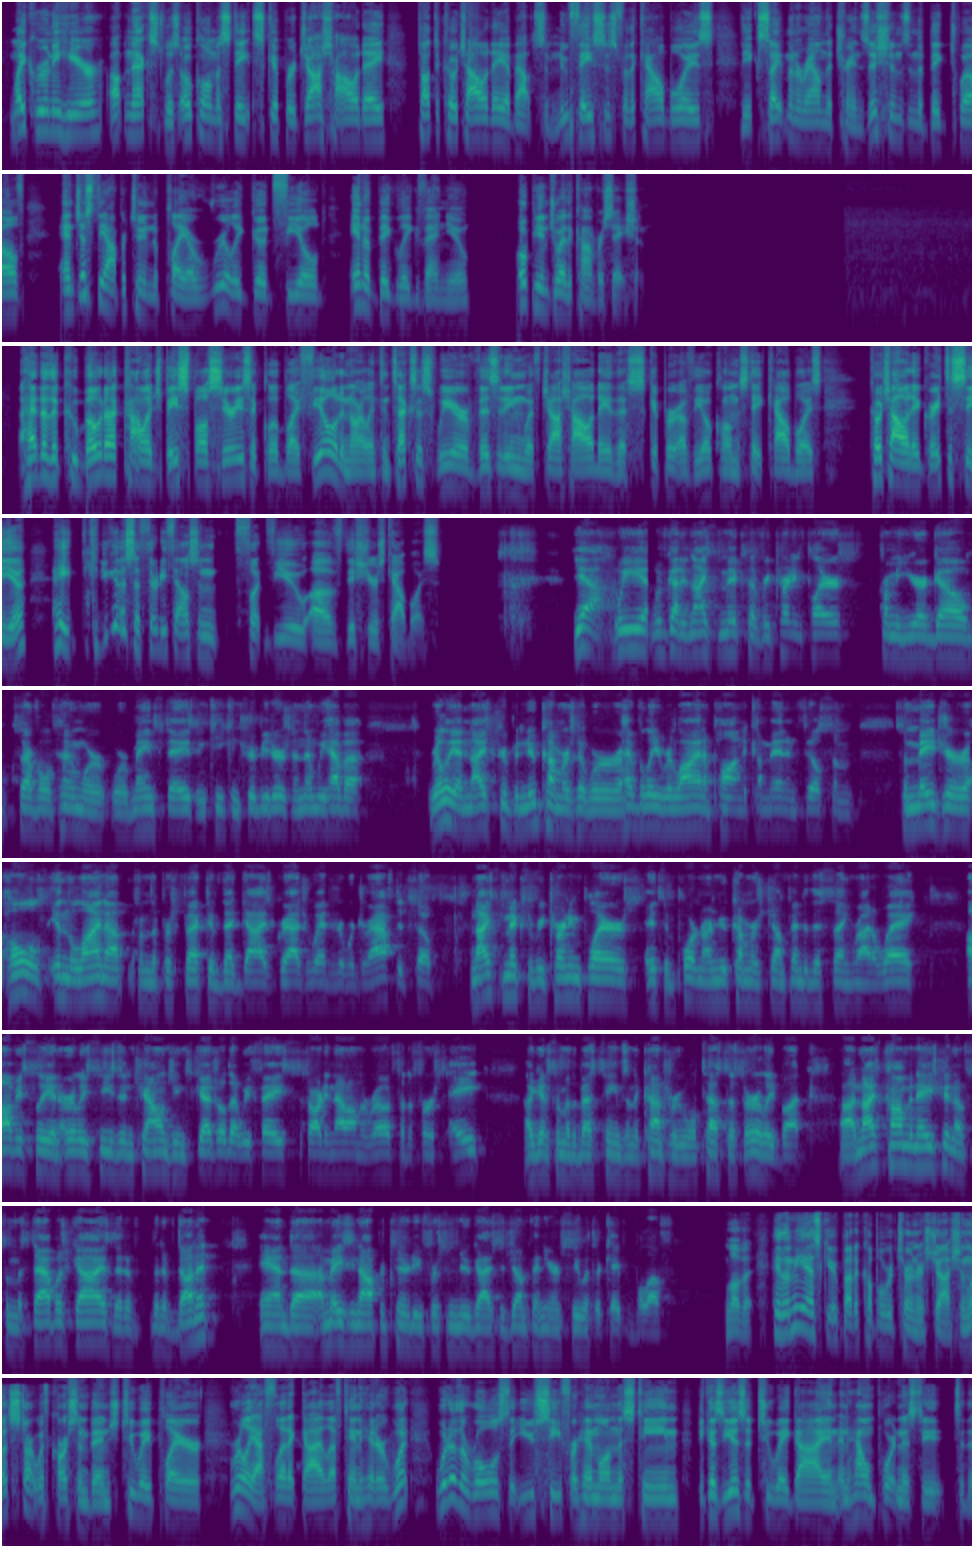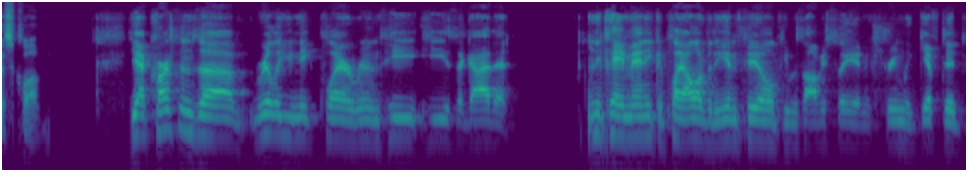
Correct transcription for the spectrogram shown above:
Mike Rooney here. Up next was Oklahoma State skipper Josh Holliday. Talked to Coach Holliday about some new faces for the Cowboys, the excitement around the transitions in the Big 12, and just the opportunity to play a really good field in a big league venue. Hope you enjoy the conversation. Ahead of the Kubota College Baseball Series at Globe Life Field in Arlington, Texas, we are visiting with Josh Holliday, the skipper of the Oklahoma State Cowboys. Coach Holliday, great to see you. Hey, could you give us a 30,000 foot view of this year's Cowboys? Yeah, we, uh, we've got a nice mix of returning players from a year ago, several of whom were, were mainstays and key contributors. And then we have a really a nice group of newcomers that we're heavily relying upon to come in and fill some – some major holes in the lineup from the perspective that guys graduated or were drafted. So, nice mix of returning players. It's important our newcomers jump into this thing right away. Obviously, an early season challenging schedule that we face starting out on the road for the first eight against some of the best teams in the country will test us early. But a uh, nice combination of some established guys that have that have done it, and uh, amazing opportunity for some new guys to jump in here and see what they're capable of. Love it. Hey, let me ask you about a couple returners, Josh, and let's start with Carson Bench, two-way player, really athletic guy, left-handed hitter. What what are the roles that you see for him on this team? Because he is a two-way guy, and, and how important is he to this club? Yeah, Carson's a really unique player. Runes. He he's a guy that when he came in, he could play all over the infield. He was obviously an extremely gifted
